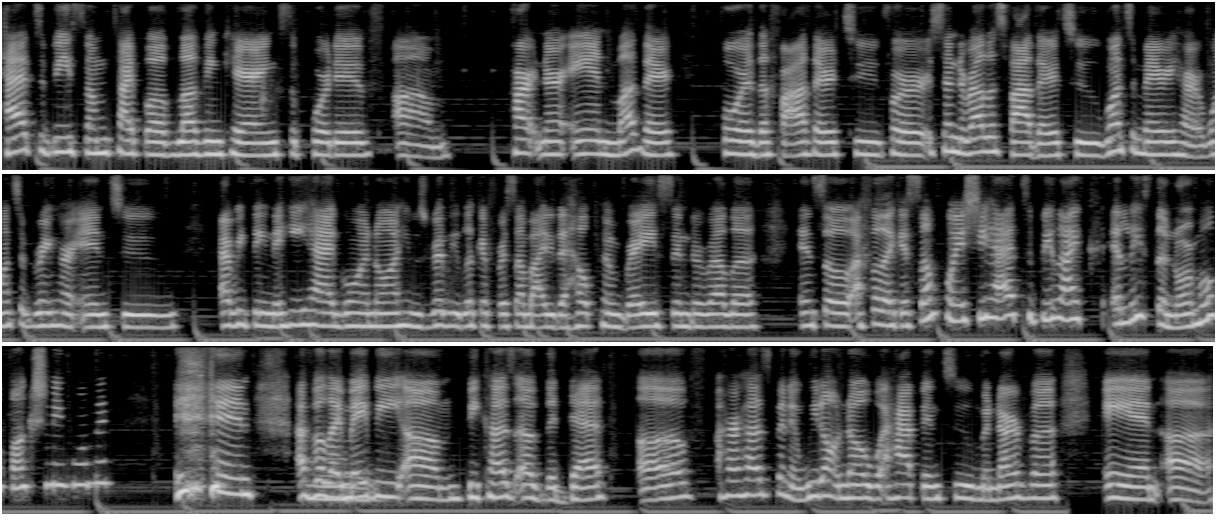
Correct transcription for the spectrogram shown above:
had to be some type of loving, caring, supportive um, partner and mother for the father to for Cinderella's father to want to marry her, want to bring her into everything that he had going on. He was really looking for somebody to help him raise Cinderella. And so I feel like at some point she had to be like at least a normal functioning woman. and I feel mm. like maybe um, because of the death of her husband, and we don't know what happened to Minerva and uh,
